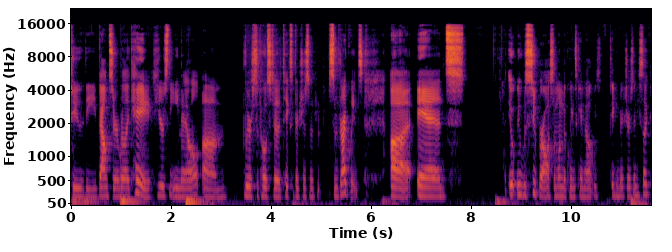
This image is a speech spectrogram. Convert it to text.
to the bouncer. We're like, "Hey, here's the email. Um, we're supposed to take some pictures of some drag queens." Uh, and it, it was super awesome. One of the queens came out, he's taking pictures, and he's like,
